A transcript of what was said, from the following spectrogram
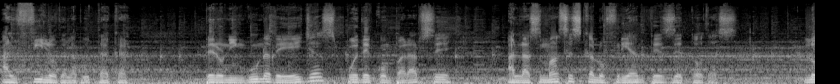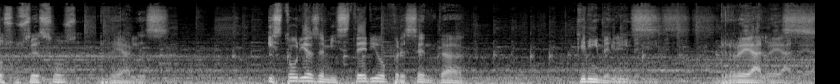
al filo de la butaca pero ninguna de ellas puede compararse a las más escalofriantes de todas, los sucesos reales. Historias de Misterio presenta Crímenes, reales.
